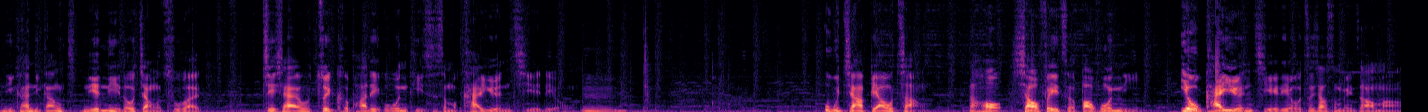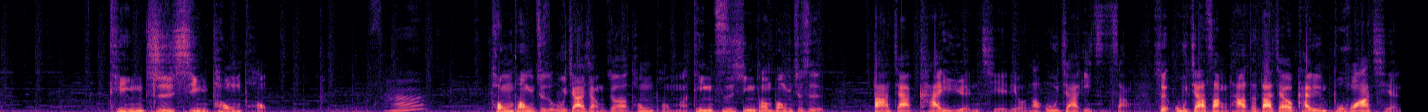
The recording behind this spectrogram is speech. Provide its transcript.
你看你刚刚连你都讲得出来。接下来最可怕的一个问题是什么？开源节流。嗯，物价飙涨，然后消费者包括你又开源节流，这叫什么？你知道吗？停滞性通膨。啊？通膨就是物价涨就要通膨嘛？停滞性通膨就是。大家开源节流，然后物价一直涨，所以物价涨它的，大家要开源不花钱，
